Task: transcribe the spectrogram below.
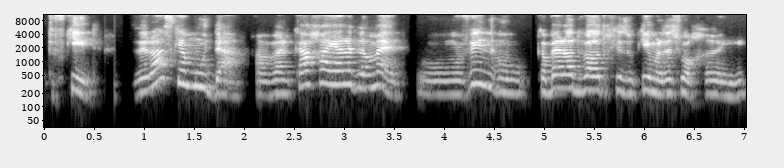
התפקיד. זה לא הסכם מודע, אבל ככה הילד לומד. הוא מבין, הוא מקבל עוד ועוד חיזוקים על זה שהוא אחראי,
